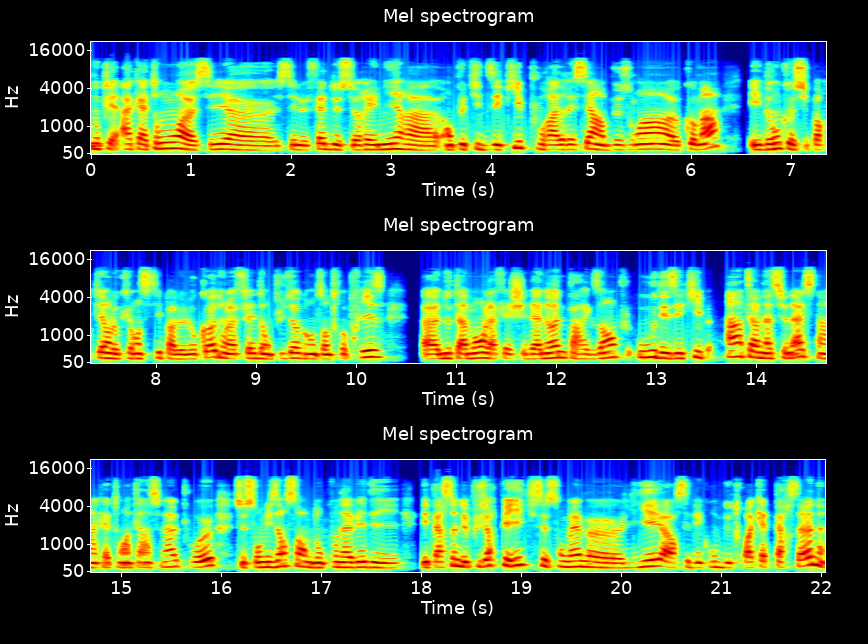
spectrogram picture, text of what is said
Donc, les hackathons, euh, c'est euh, c'est le fait de se réunir à- en petites équipes pour adresser un besoin euh, commun et donc euh, supporté en l'occurrence ici par le low-code. On l'a fait dans plusieurs grandes entreprises, euh, notamment on l'a fait chez Danone, par exemple, où des équipes internationales, c'était un hackathon international pour eux, se sont mises ensemble. Donc, on avait des, des personnes de plusieurs pays qui se sont même euh, liées. Alors, c'est des groupes de 3-4 personnes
